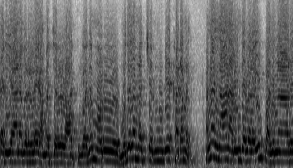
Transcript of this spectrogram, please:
சரியானவர்களை அமைச்சர்கள் ஆக்குவதும் ஒரு முதலமைச்சரினுடைய கடமை. ஆனால் நான் அறிந்த வரையில் பதினாறு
